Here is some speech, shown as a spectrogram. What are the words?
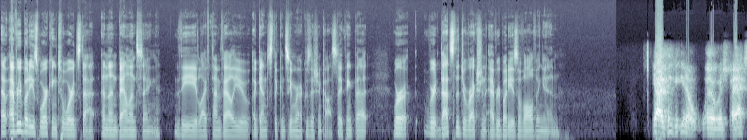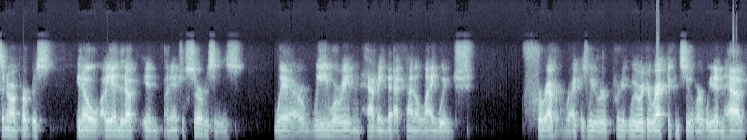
everybody's working towards that and then balancing the lifetime value against the consumer acquisition cost. I think that we're we're that's the direction everybody is evolving in. yeah, I think you know whether it was by accident or on purpose, you know, I ended up in financial services where we were in having that kind of language forever, right? Because we were pretty, we were direct to consumer. We didn't have,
